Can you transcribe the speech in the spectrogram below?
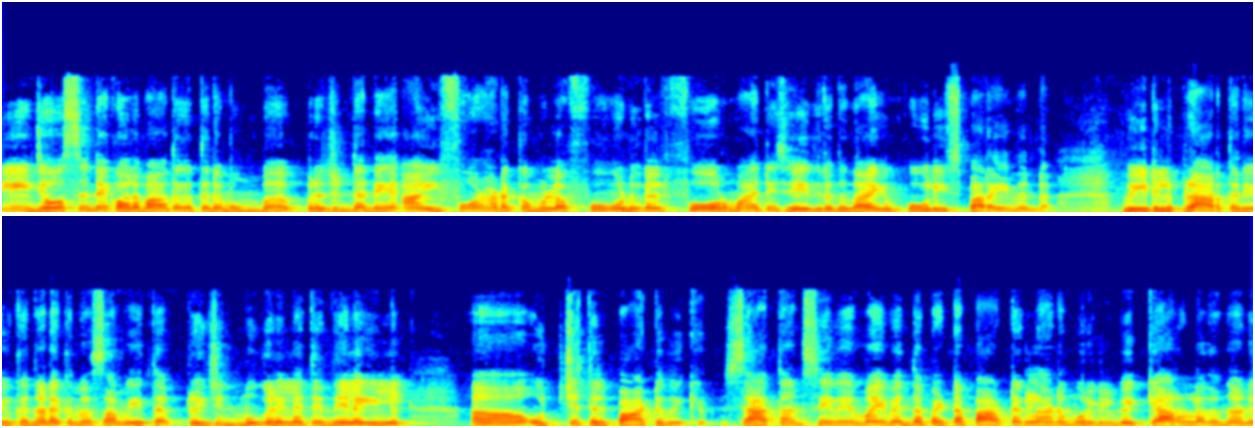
ഈ ജോസിന്റെ കൊലപാതകത്തിന് മുമ്പ് പ്രജിൻ തന്നെ ഐഫോൺ അടക്കമുള്ള ഫോണുകൾ ഫോർമാറ്റ് ചെയ്തിരുന്നതായും പോലീസ് പറയുന്നുണ്ട്. വീട്ടിൽ പ്രാർത്ഥനയൊക്കെ നടക്കുന്ന സമയത്ത് പ്രജിൻ മുകളിലത്തെ നിലയിൽ ഉച്ചത്തിൽ പാട്ട് വെക്കും. സാത്താൻ സേവയുമായി ബന്ധപ്പെട്ട പാട്ടുകളാണ് മുറിയിൽ വെക്കാറുള്ളതെന്നാണ്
